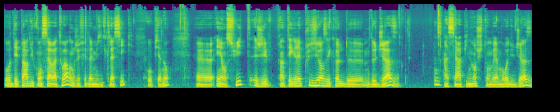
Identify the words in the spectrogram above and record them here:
au départ du conservatoire, donc j'ai fait de la musique classique au piano. Euh, et ensuite, j'ai intégré plusieurs écoles de, de jazz. Assez rapidement, je suis tombé amoureux du jazz.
